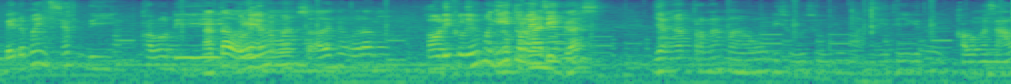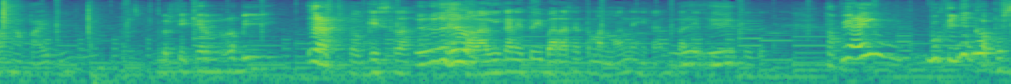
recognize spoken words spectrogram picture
beda mindset di kalau di Nggak tahu ya, kuliah mah soalnya orang kalau di kuliah mah gitu pernah mindsetnya. digas. jangan pernah mau disuruh-suruh masa intinya gitu kalau nggak salah ngapain harus berpikir lebih. Logis lah. Apalagi kan itu ibaratnya teman maneh kan tadi Eh, eh. gitu. tapi aing buktinya nggak push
